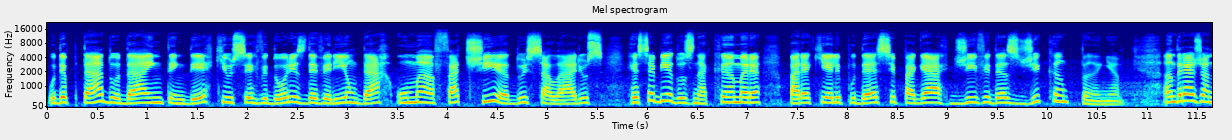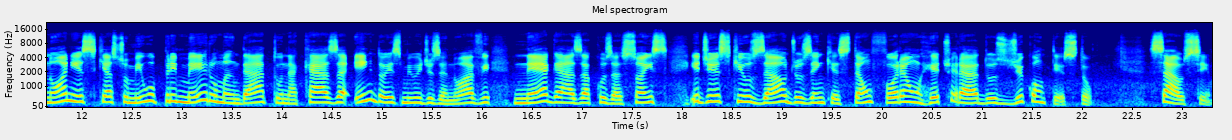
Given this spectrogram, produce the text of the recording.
o deputado dá a entender que os servidores deveriam dar uma fatia dos salários recebidos na Câmara para que ele pudesse pagar dívidas dívidas de campanha. André Janones, que assumiu o primeiro mandato na casa em 2019, nega as acusações e diz que os áudios em questão foram retirados de contexto. Salce.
